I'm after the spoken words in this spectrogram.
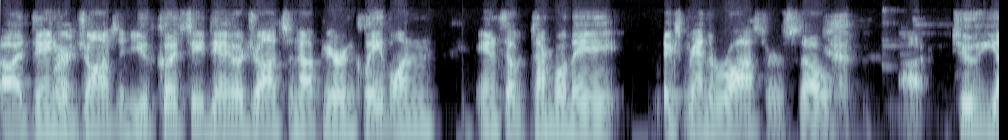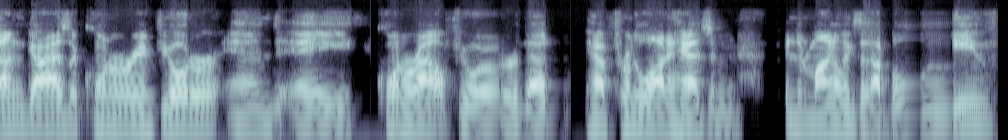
uh, Daniel right. Johnson. You could see Daniel Johnson up here in Cleveland in September when they expand the roster. So. Uh, two young guys, a corner infielder and a corner outfielder that have turned a lot of heads in, in the minor leagues. I believe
